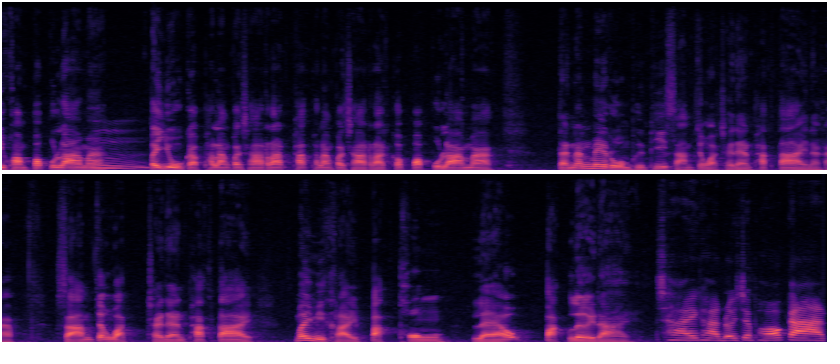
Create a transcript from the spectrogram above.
มีความ popular มากอืมไปอยู่กับพลังประชารัฐพรรคพลังประชารัฐก็ popular มาก แต่นั่นไม่รวมพื้นที่ 3 จังหวัดชายแดนภาคใต้นะครับสามจังหวัดชายแดนภาคใต้ ไม่มีใครปักธงแล้วปักเลยได้ ใช่ค่ะ โดยเฉพาะการ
